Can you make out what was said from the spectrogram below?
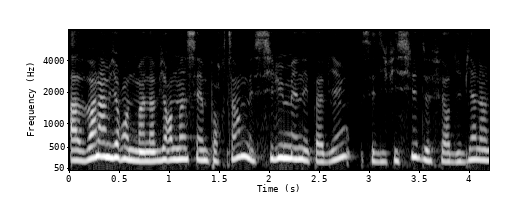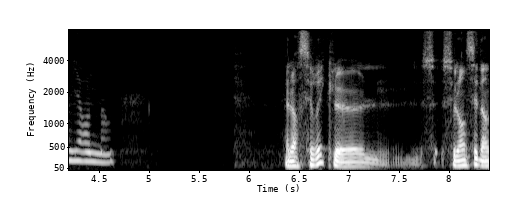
avant l'environnement. L'environnement c'est important, mais si l'humain n'est pas bien, c'est difficile de faire du bien à l'environnement. Alors c'est vrai que se lancer dans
